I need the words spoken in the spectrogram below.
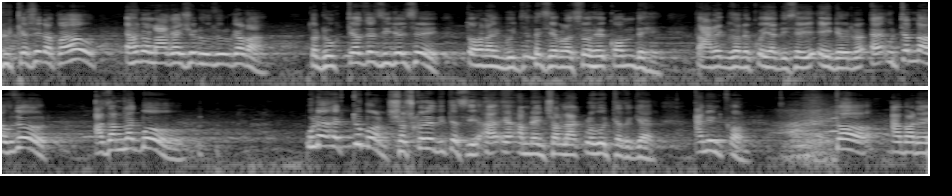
ঢুকে সেটা কয় "ও, এখনও না গাইছে হুজুর গাড়া তো ঢুকিয়া যে জিগাইছে তখন আমি বুঝতে পারছি এবার সোহে কম দেহে। তা আরেকজনে কইয়া দিছে এই উঠতেন না হুজুর। আজান লাগবো? ওটা একটু বন শেষ করে দিতেছি। আমরা ইনশাল্লাহ এক লোক উঠতে থাকি আর। আমিন কন। তো আমারে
